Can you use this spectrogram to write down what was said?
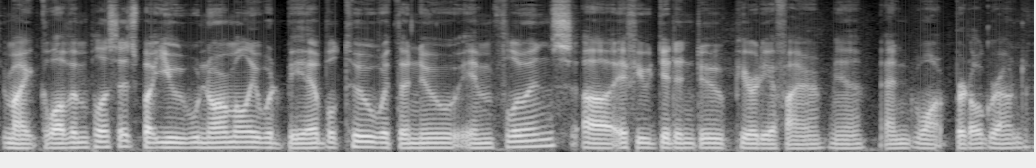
through my glove implicits, but you normally would be able to with the new influence uh, if you didn't do Purity of Fire, yeah, and want brittle ground.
